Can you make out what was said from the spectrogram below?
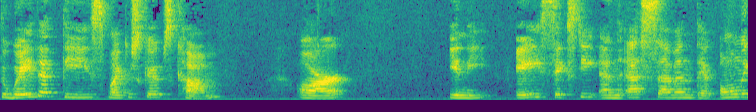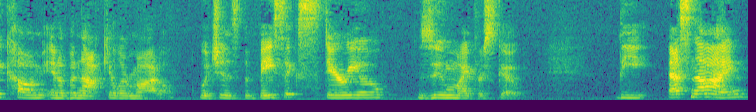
The way that these microscopes come are in the A60 and the S7, they only come in a binocular model, which is the basic stereo zoom microscope. The S9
